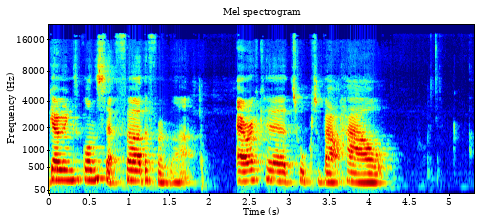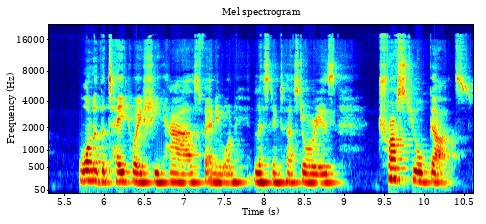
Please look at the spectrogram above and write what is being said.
Going one step further from that, Erica talked about how one of the takeaways she has for anyone listening to her story is trust your guts.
